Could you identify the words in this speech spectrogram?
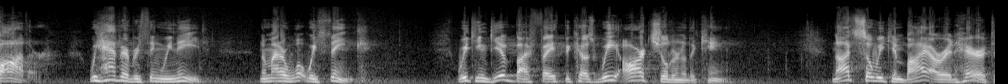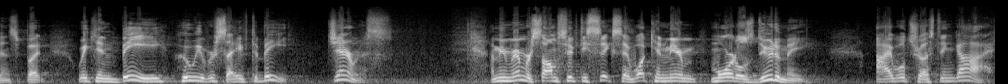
Father. We have everything we need, no matter what we think. We can give by faith because we are children of the King. Not so we can buy our inheritance, but we can be who we were saved to be generous. I mean, remember, Psalms 56 said, What can mere mortals do to me? I will trust in God.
